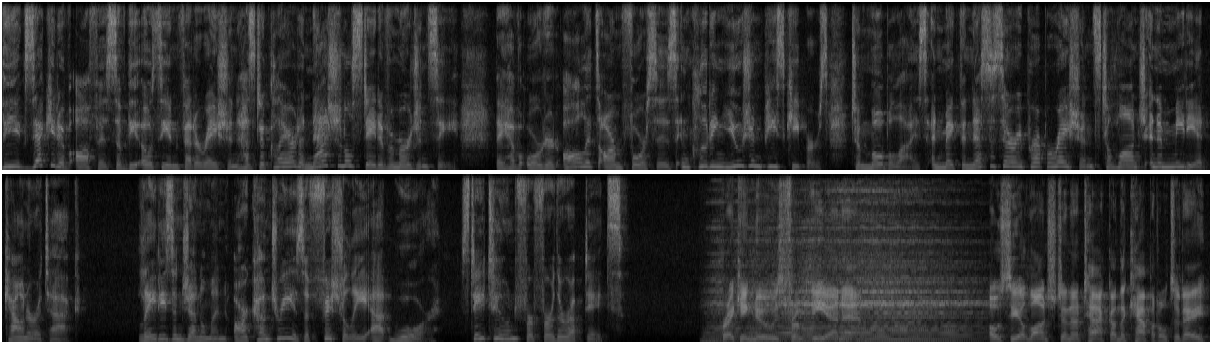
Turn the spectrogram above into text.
The Executive Office of the Osean Federation has declared a national state of emergency. They have ordered all its armed forces, including Usean peacekeepers, to mobilize and make the necessary preparations to launch an immediate counterattack. Ladies and gentlemen, our country is officially at war. Stay tuned for further updates. Breaking news from ENN. Osea launched an attack on the capital today,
